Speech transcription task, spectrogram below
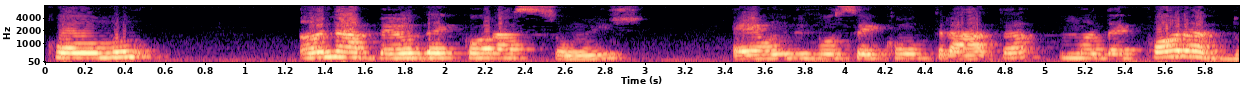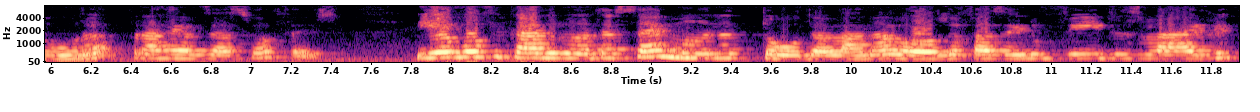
como Anabel Decorações. É onde você contrata uma decoradora para realizar a sua festa. E eu vou ficar durante a semana toda lá na loja fazendo vídeos, live,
